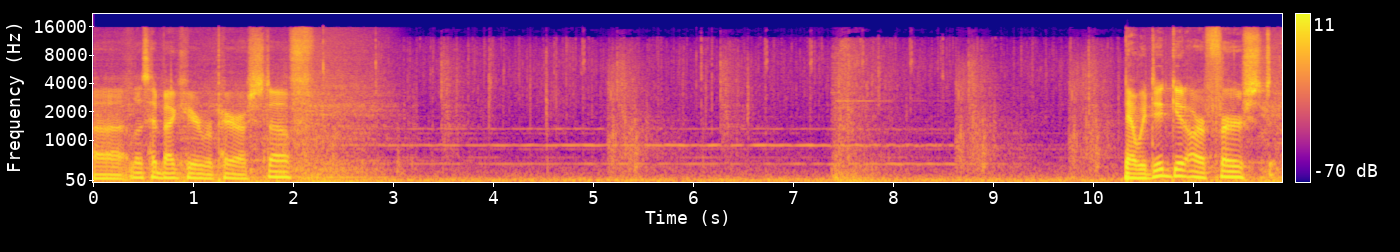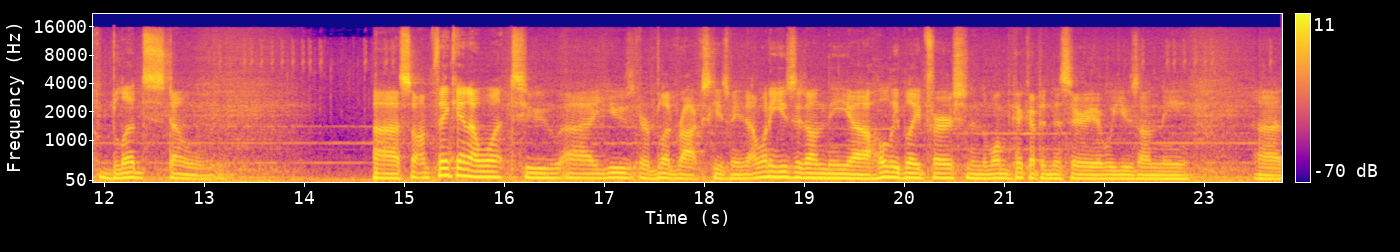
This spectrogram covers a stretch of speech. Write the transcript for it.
Uh, let's head back here, repair our stuff. Now we did get our first bloodstone. Uh, so I'm thinking I want to uh, use, or Blood Rock, excuse me. I want to use it on the uh, Holy Blade first, and then the one we pick up in this area we'll use on the uh.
